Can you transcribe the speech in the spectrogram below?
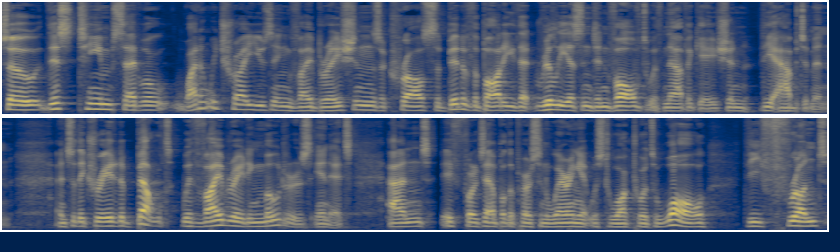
So this team said, well, why don't we try using vibrations across a bit of the body that really isn't involved with navigation, the abdomen? And so they created a belt with vibrating motors in it. And if, for example, the person wearing it was to walk towards a wall, the front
